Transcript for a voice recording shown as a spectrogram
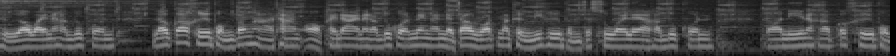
ถือเอาไว้นะครับ ทุกคนแล้วก็คือผมต้องหาทางออกให้ได้นะครับ ทุกคนไม่งั้นเดี๋ยวเจ้ารถมาถึงนี่คือผมจะซวยเลยอะครับทุกคน ตอนนี้นะครับก็คือผม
